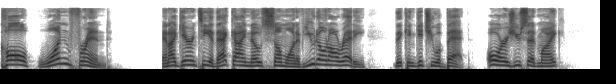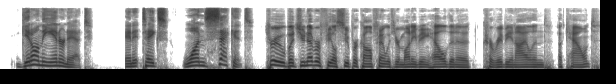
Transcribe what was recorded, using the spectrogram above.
Call one friend, and I guarantee you that guy knows someone, if you don't already, that can get you a bet. Or, as you said, Mike, get on the internet, and it takes one second. True, but you never feel super confident with your money being held in a Caribbean island account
